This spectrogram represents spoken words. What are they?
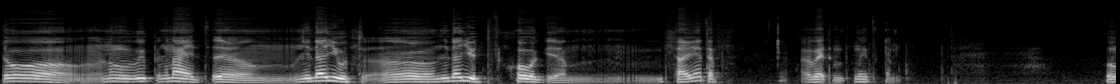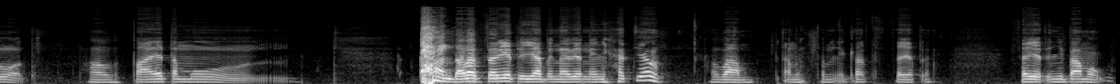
то, ну, вы понимаете, не дают, э, не дают психологи советов в этом смысле. Вот. А поэтому давать советы я бы, наверное, не хотел вам, потому что, мне кажется, советы, советы не помогут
